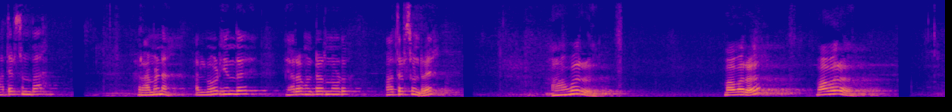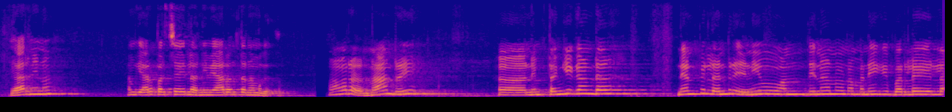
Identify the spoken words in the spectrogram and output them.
ಮಾತಾಡ್ಸನ್ ಬಾ. ರಾಮಣ್ಣ ಅಲ್ಲಿ ನೋಡಿ ಹಿಂದೆ. ಯಾರೋ ಹೊಂಟಾರ ನೋಡು. ಮಾತಾಡ್ಸೋಣ್ರೆ. ಮಾವರು? ಮಾವರ? ಮಾವರ? ಯಾರು ನೀನು? ನಮ್ಗೆ ಯಾರು ಪರಿಚಯ ಇಲ್ಲ. ನೀವು ಅಂತ ನಮಗೆ. ಮಾವರ ನಾನು ರೀ ನಿಮ್ಮ ತಂಗಿ ಗಂಡ ನೆನಪಿಲ್ಲನ್ರಿ? ನೀವು ಒಂದು ದಿನಾನು ನಮ್ಮ ಮನೆಗೆ ಬರಲೇ ಇಲ್ಲ.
